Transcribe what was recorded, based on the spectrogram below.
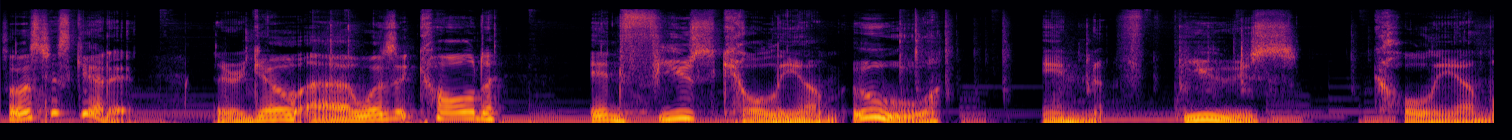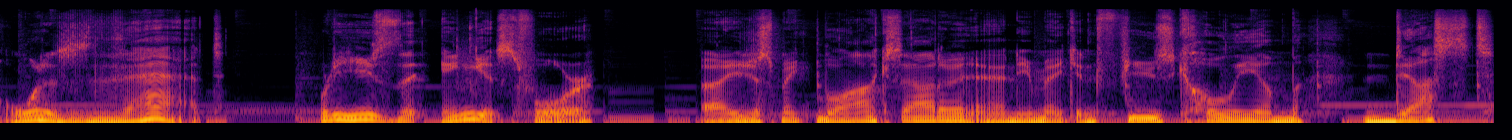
So let's just get it. There we go. Uh, what's it called? Infuscolium. Ooh, infuse Colium. What is that? What do you use the ingots for? Uh, you just make blocks out of it and you make infused coalium dust.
